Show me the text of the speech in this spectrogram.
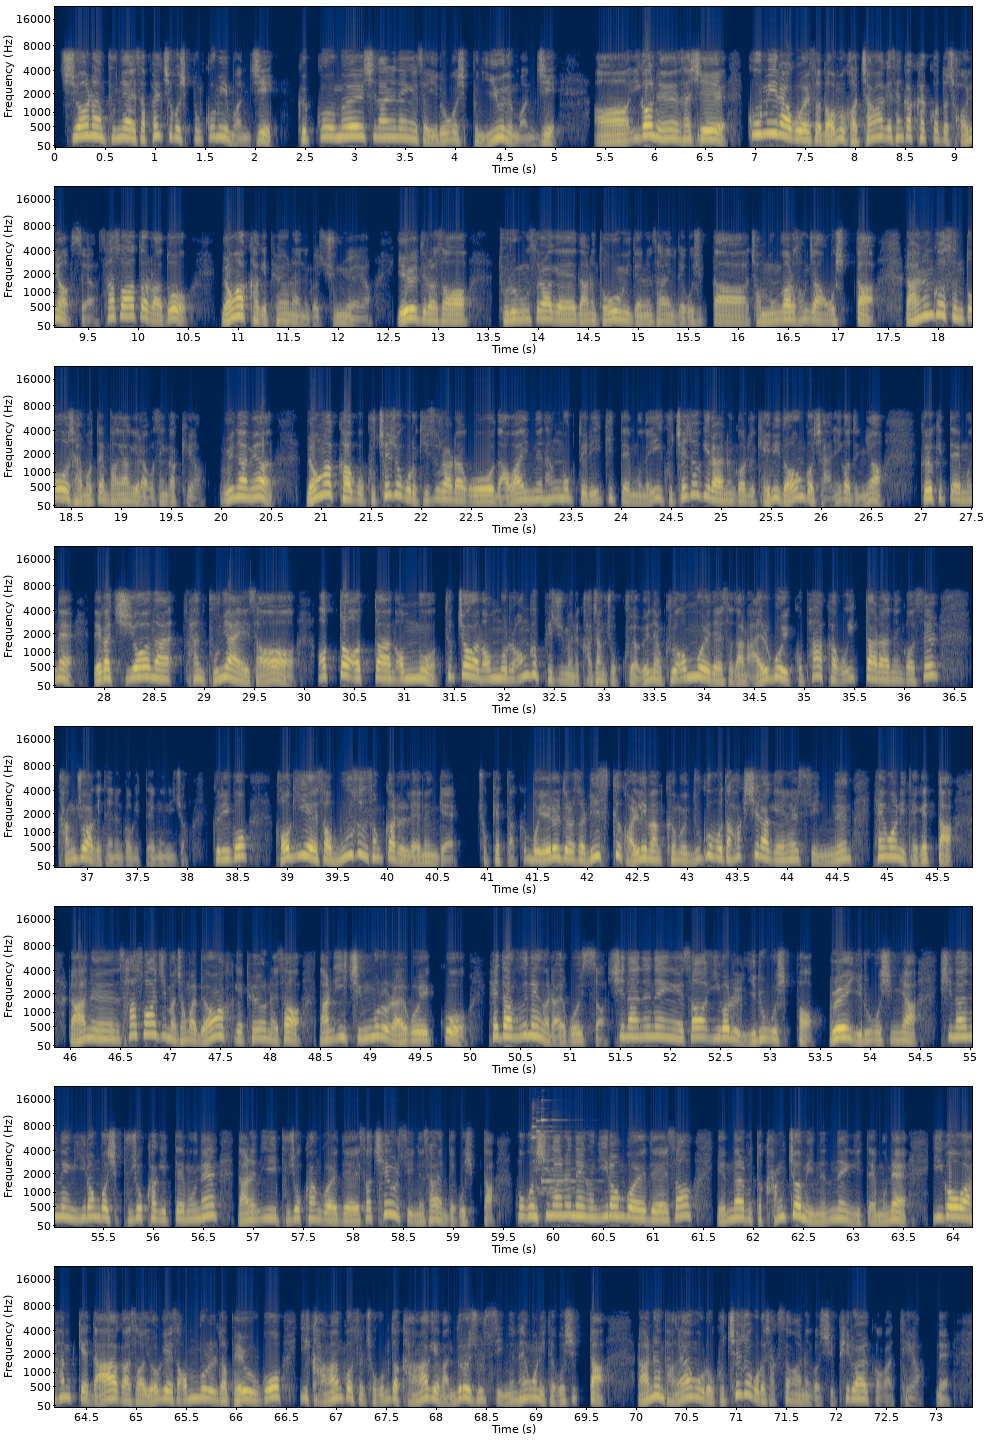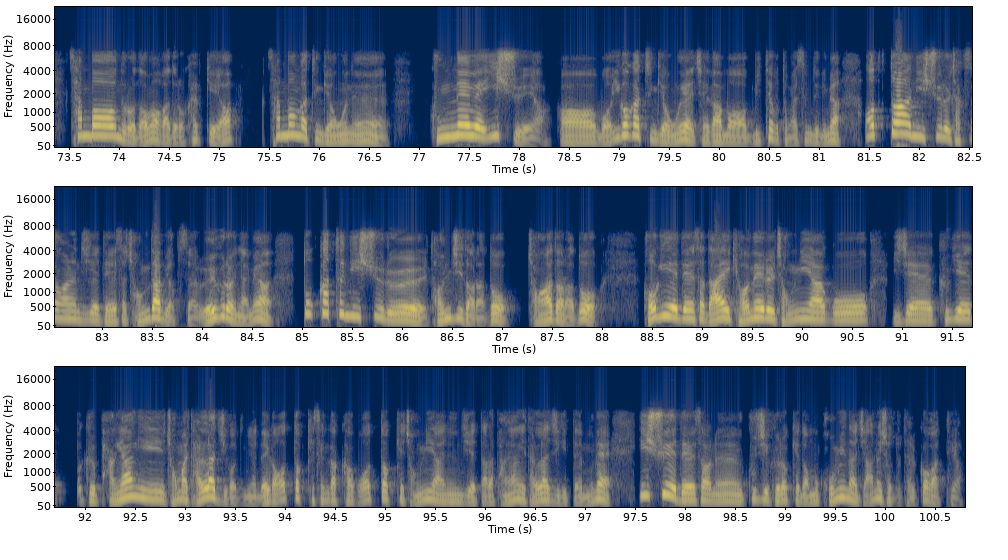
지원한 분야에서 펼치고 싶은 꿈이 뭔지, 그 꿈을 신한은행에서 이루고 싶은 이유는 뭔지, 어, 이거는 사실 꿈이라고 해서 너무 거창하게 생각할 것도 전혀 없어요. 사소하더라도 명확하게 표현하는 것이 중요해요. 예를 들어서 두루뭉술하게 나는 도움이 되는 사람이 되고 싶다, 전문가로 성장하고 싶다, 라는 것은 또 잘못된 방향이라고 생각해요. 왜냐하면 명확하고 구체적으로 기술하라고 나와 있는 항목들이 있기 때문에 이 구체적이라는 거를 괜히 넣은 것이 아니거든요. 그렇기 때문에 내가 지원한 분야에서 어떠 어떠한 업무, 특정한 업무를 언급해주면 가장 좋고요. 왜냐하면 그 업무에 대해서 난 알고 있고 파악 하고 있다라는 것을 강조하게 되는 거기 때문이죠. 그리고 거기에서 무슨 성과를 내는 게 좋겠다. 그뭐 예를 들어서 리스크 관리만큼은 누구보다 확실하게 해낼 수 있는 행원이 되겠다라는 사소하지만 정말 명확하게 표현해서 나는 이 직무를 알고 있고 해당 은행을 알고 있어. 신한은행에서 이거를 이루고 싶어. 왜 이루고 싶냐? 신한은행이 이런 것이 부족하기 때문에 나는 이 부족한 거에 대해서 채울 수 있는 사람이 되고 싶다. 혹은 신한은행은 이런 거에 대해서 옛날부터 강점이 있는 은행이기 때문에 이거와 함께 나아가서 여기에서 업무를 더 배우고 이 강한 것을 조금 더 강하게 만들어 줄 수 있는 행원이 되고 싶다라는 방향으로 구체적으로 작성하는 것이 필요할 것 같아요. 네. 3번으로 넘어가도록 할게요. 3번 같은 경우는 국내외 이슈예요. 어, 뭐 이거 같은 경우에 제가 뭐 밑에부터 말씀드리면 어떠한 이슈를 작성하는지에 대해서 정답이 없어요. 왜 그러냐면 똑같은 이슈를 던지더라도 정하더라도 거기에 대해서 나의 견해를 정리하고 이제 그게 그 방향이 정말 달라지거든요. 내가 어떻게 생각하고 어떻게 정리하는지에 따라 방향이 달라지기 때문에 이슈에 대해서는 굳이 그렇게 너무 고민하지 않으셔도 될 것 같아요.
